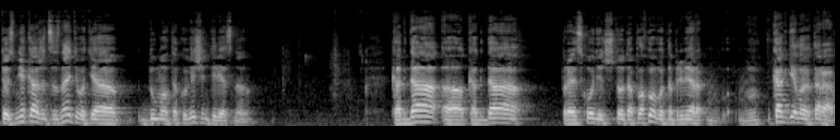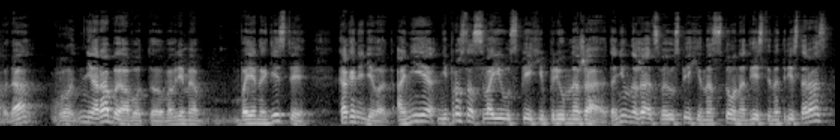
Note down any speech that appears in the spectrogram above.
То есть мне кажется, знаете, вот я думал такую вещь интересную. Когда, э, когда происходит что-то плохое, вот, например, как делают арабы, да? Не арабы, а вот э, во время военных действий, как они делают? Они не просто свои успехи приумножают, они умножают свои успехи на 100, на 200, на 300 раз –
